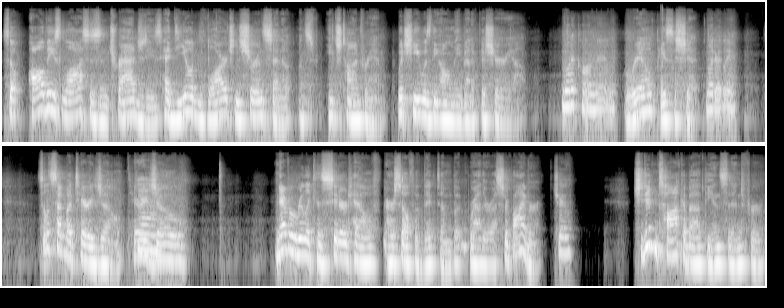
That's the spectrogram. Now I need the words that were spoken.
So all these losses and tragedies had yielded large insurance settlements each time for him, which he was the only beneficiary of. What a con man, Real piece of shit. literally. So let's talk about Terry Jo. Terry Yeah. Joe never really considered herself a victim, but rather a survivor. True. She didn't talk about the incident for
